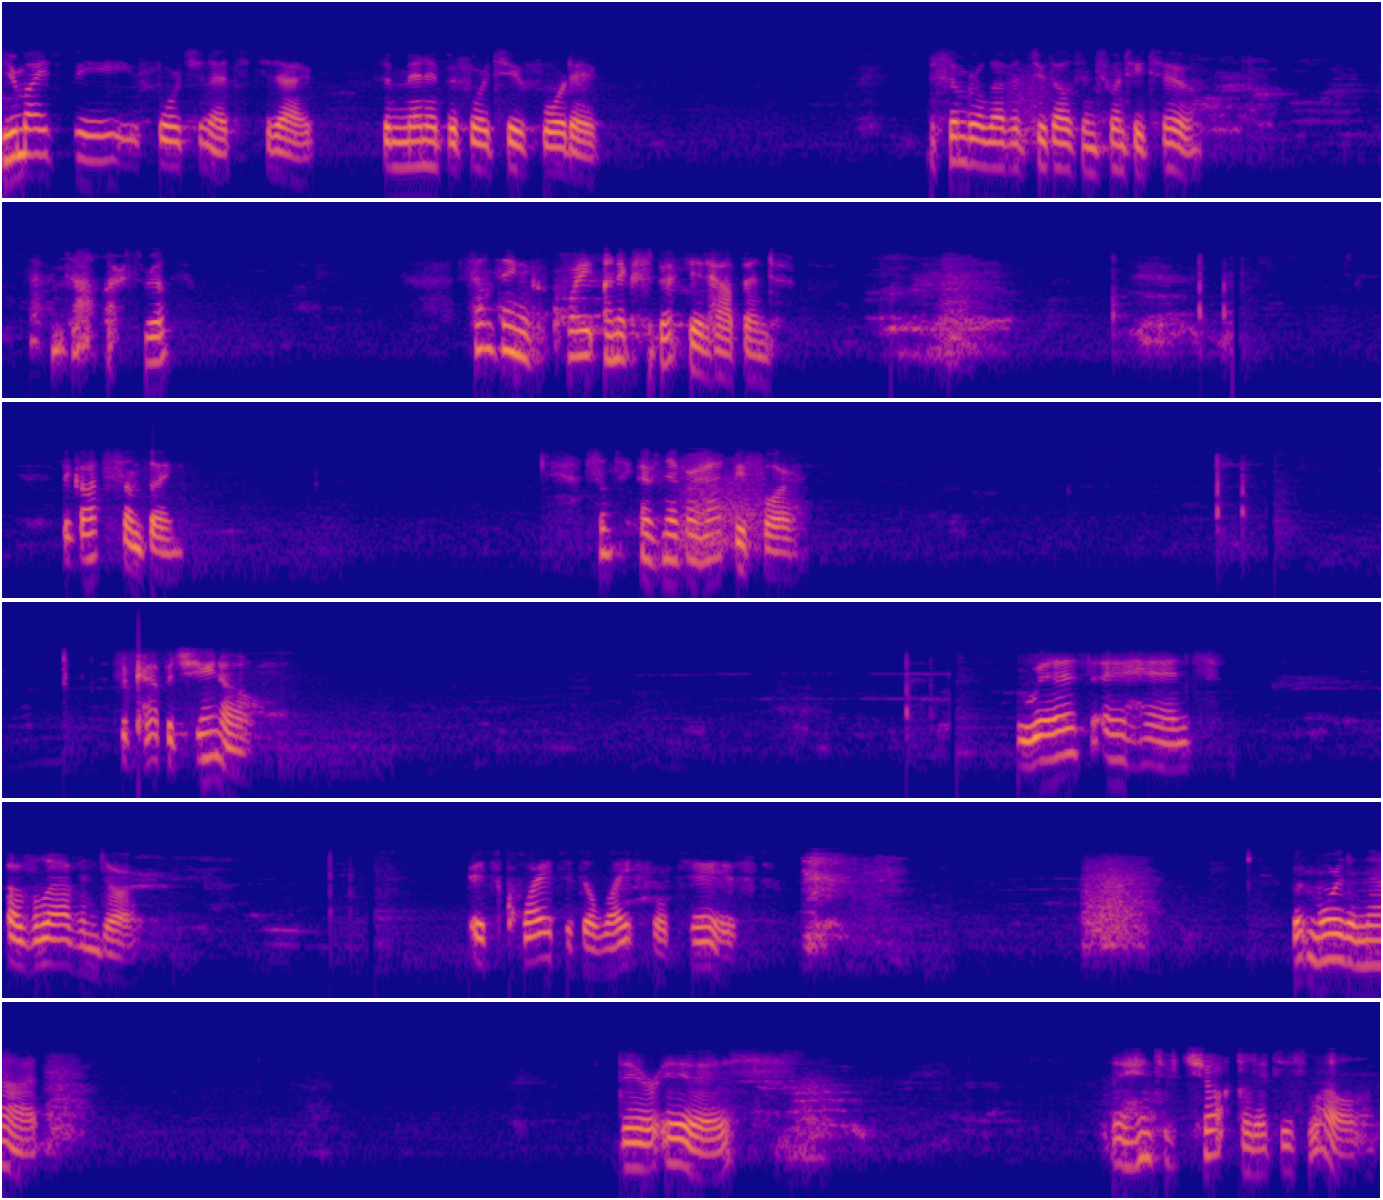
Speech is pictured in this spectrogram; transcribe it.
You might be fortunate today. It's a minute before 2:40. December 11th, 2022. Seven dollars, really? Something quite unexpected happened. I got something. Something I've never had before. It's a cappuccino. With a hint of lavender. It's quite a delightful taste. But more than that, there is a hint of chocolate as well.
